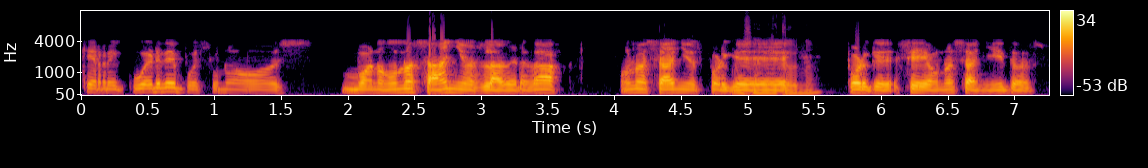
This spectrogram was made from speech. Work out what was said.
que recuerde, pues unos, bueno, unos años, la verdad, unos años, Unos porque añitos, ¿no? Porque, sí, unos añitos.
